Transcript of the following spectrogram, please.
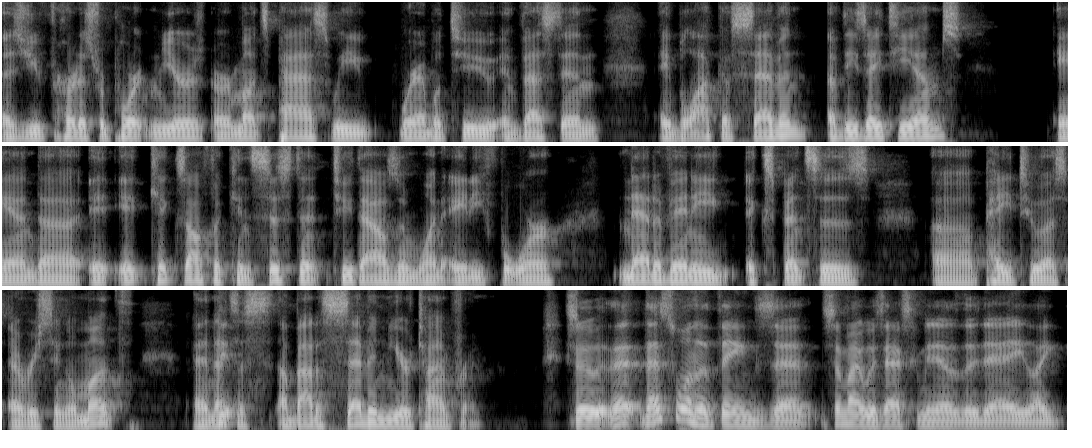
as you've heard us report in years or months past, we were able to invest in a block of seven of these ATMs, and uh, it, it kicks off a consistent 2,184 net of any expenses uh, paid to us every single month, and that's a, about a seven year time frame. So that that's one of the things that somebody was asking me the other day. Like,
